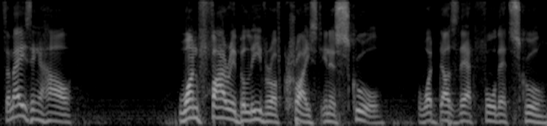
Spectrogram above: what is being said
It's amazing how one fiery believer of Christ in a school, what does that for that school?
